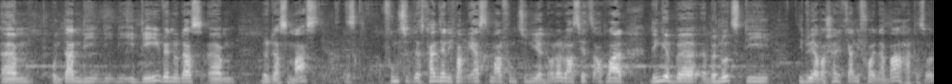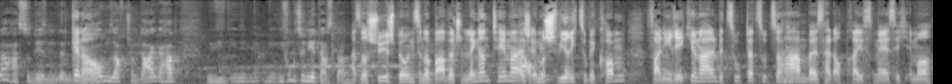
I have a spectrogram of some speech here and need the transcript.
Ähm, und dann die, die, die Idee, wenn du das, ähm, wenn du das machst, das, das kann ja nicht beim ersten Mal funktionieren, oder? Du hast jetzt auch mal Dinge be, benutzt, die, die du ja wahrscheinlich gar nicht vorher in der Bar hattest, oder? Hast du diesen den Genau. Traubensaft schon da gehabt? Wie, wie, wie, funktioniert das dann? Also das Schü ist bei uns in der Barwelt schon länger ein Thema, Ah, ist okay. immer schwierig zu bekommen, vor allem regionalen Bezug dazu zu haben, weil es halt auch preismäßig immer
